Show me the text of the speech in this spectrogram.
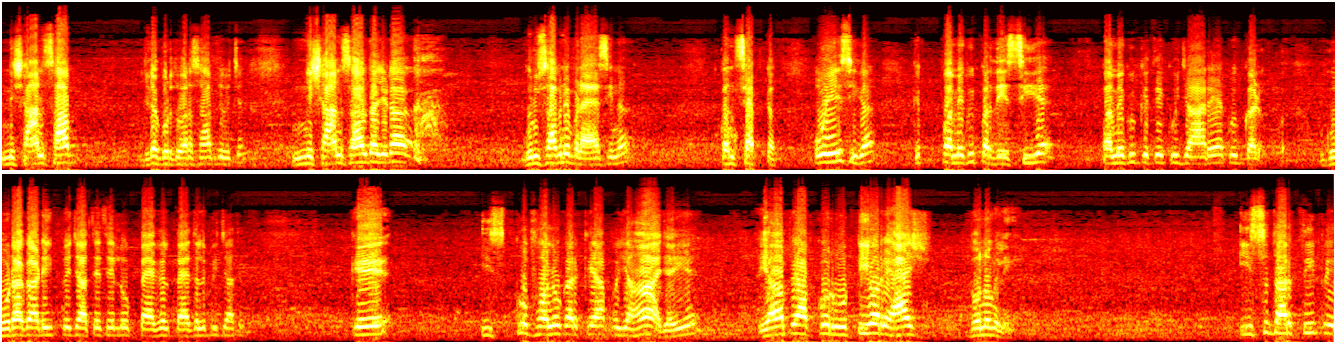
ਨਿਸ਼ਾਨ ਸਾਹਿਬ, ਜਿਹੜਾ ਗੁਰਦੁਆਰਾ ਸਾਹਿਬ ਦੇ ਵਿੱਚ, ਨਿਸ਼ਾਨ ਸਾਹਿਬ ਦਾ ਜਿਹੜਾ ਗੁਰੂ ਸਾਹਿਬ ਨੇ ਬਣਾਇਆ ਸੀ ਨਾ ਕਨਸੈਪਟ ਉਹ ਇਹ ਸੀਗਾ ਕਿ ਭਾਵੇਂ ਕੋਈ ਪਰਦੇਸੀ ਹੈ ਭਾਵੇਂ ਕੋਈ ਕਿਤੇ ਕੋਈ ਜਾ ਰਿਹਾ ਕੋਈ ਗੜ- घोड़ा गाड़ी पे जाते थे लोग पैदल पैदल भी जाते कि इसको फॉलो करके आप यहाँ आ जाइए यहाँ पे आपको रोटी और रिहाइश दोनों मिलेगी इस धरती पे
